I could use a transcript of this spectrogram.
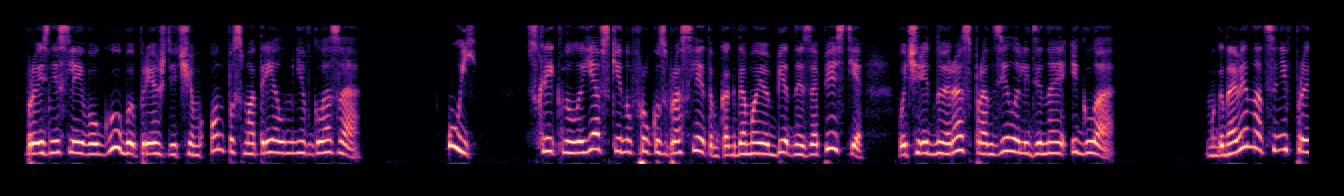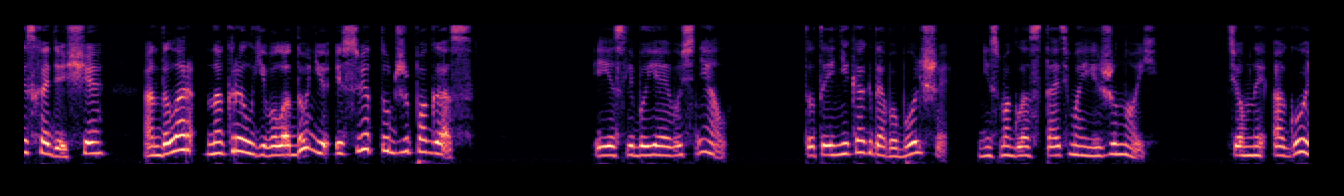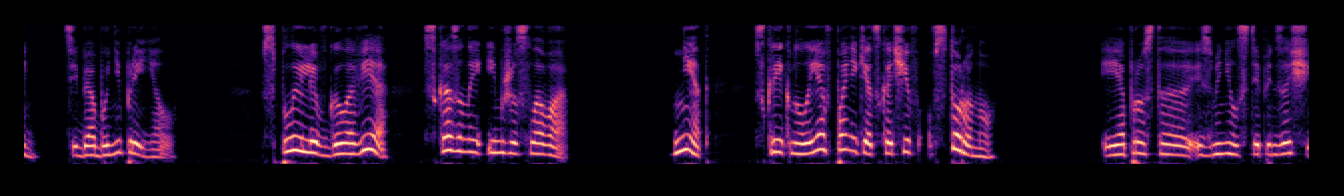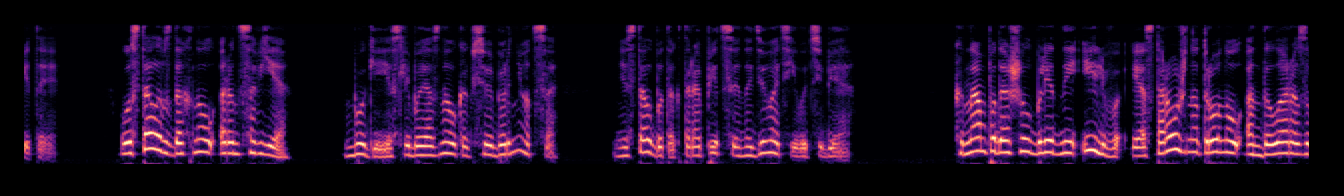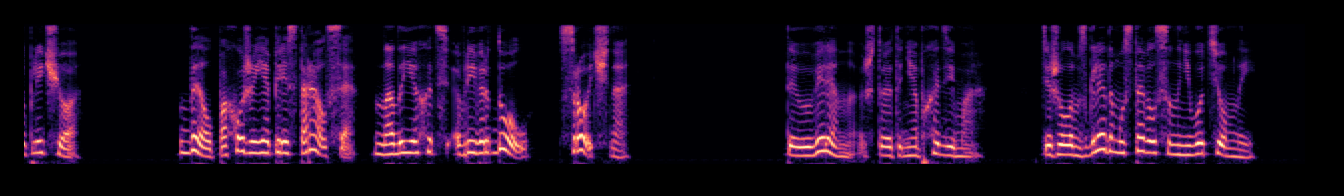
произнесли его губы, прежде чем он посмотрел мне в глаза. «Уй!» — вскрикнула я, вскинув руку с браслетом, когда мое бедное запястье в очередной раз пронзила ледяная игла. Мгновенно оценив происходящее, Анделар накрыл его ладонью, и свет тут же погас. «Если бы я его снял, то ты никогда бы больше не смогла стать моей женой. Темный огонь тебя бы не принял». Всплыли в голове, сказанные им же слова. «Нет!» — вскрикнула я в панике, отскочив в сторону. «Я просто изменил степень защиты». Устало вздохнул Рансавье. «Боги, если бы я знал, как все обернется, не стал бы так торопиться и надевать его тебе». К нам подошел бледный Ильв и осторожно тронул Анделара за плечо. «Дел, похоже, я перестарался. Надо ехать в Ривердол. Срочно!» «Ты уверен, что это необходимо?» Тяжелым взглядом уставился на него темный.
